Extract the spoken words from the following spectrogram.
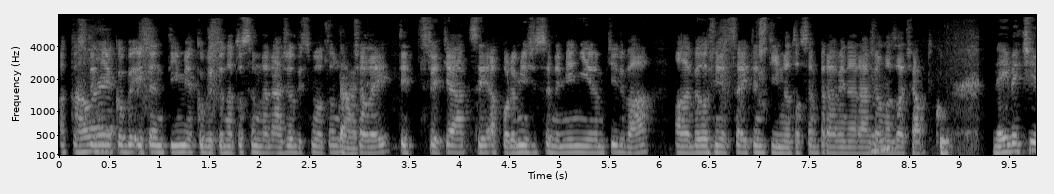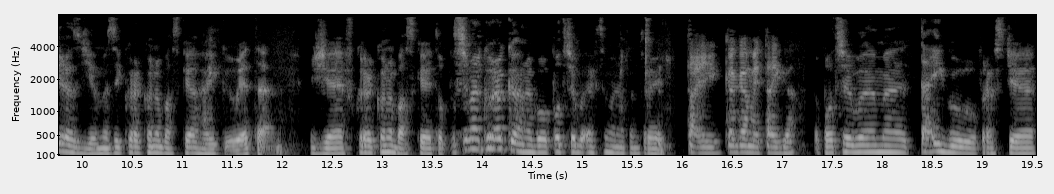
A to Ale- stejně jakoby i ten tým, jakoby to na to jsem narážel, když jsme o tom Tak. začali, ty třetíáci a podobně, že se nemění jenom ti dva, ale vyloženě celý ten tým, na to jsem právě narážel Mhm. na začátku. Největší rozdíl mezi Kuroko no Basket a Haiku je ten, že v Kuroko no Basket je to potřebujeme Kuroka, nebo potřebujeme, jak se jmenuje ten troj? Tai, Kagami Taiga. Potřebujeme Taigu, prostě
